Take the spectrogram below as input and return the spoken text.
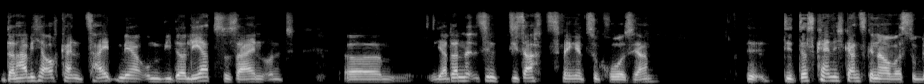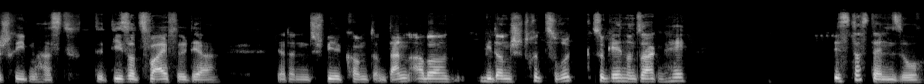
dann habe ich ja auch keine Zeit mehr, um wieder leer zu sein. Und ähm, ja, dann sind die Sachzwänge zu groß, ja. Äh, das kenne ich ganz genau, was du beschrieben hast. Dieser Zweifel, der, der dann ins Spiel kommt und dann aber wieder einen Schritt zurückzugehen und sagen, hey, ist das denn so?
